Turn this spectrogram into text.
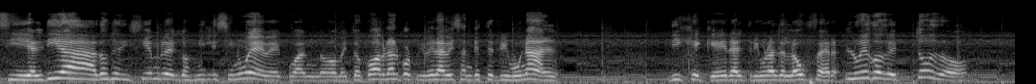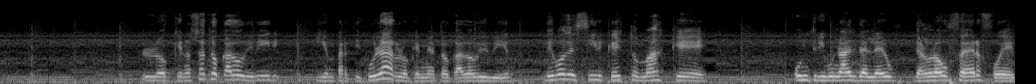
Si el día 2 de diciembre del 2019, cuando me tocó hablar por primera vez ante este tribunal, dije que era el tribunal del lawfare, luego de todo lo que nos ha tocado vivir, y en particular lo que me ha tocado vivir, debo decir que esto más que un tribunal del, del lawfare fue,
